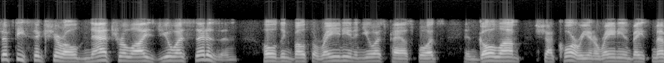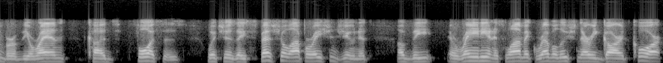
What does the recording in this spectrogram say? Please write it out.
56 year old naturalized U.S. citizen holding both Iranian and U.S. passports, and Gholam Shakori, an Iranian based member of the Iran Quds Forces, which is a special operations unit of the Iranian Islamic Revolutionary Guard Corps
